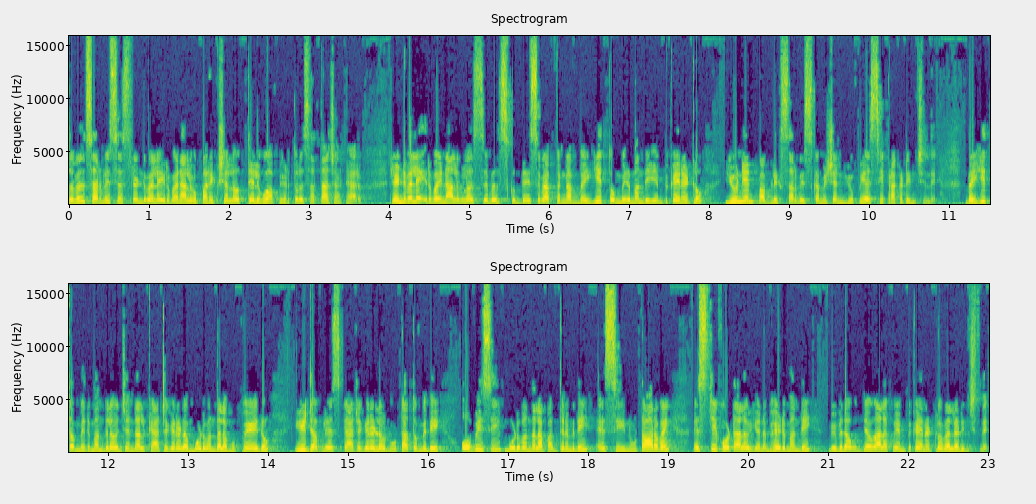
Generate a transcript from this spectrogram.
సివిల్ సర్వీసెస్ రెండు వేల ఇరవై నాలుగు పరీక్షల్లో తెలుగు అభ్యర్థులు సత్తా చాటారు. రెండు వేల ఇరవై నాలుగులో సివిల్స్కు దేశవ్యాప్తంగా వెయ్యి తొమ్మిది మంది ఎంపికైనట్లు union public service commission UPSC ప్రకటించింది. వెయ్యి తొమ్మిది మందిలో జనరల్ కేటగిరీలో మూడు వందల ముప్పై ఐదు ఈడబ్ల్యూఎస్ కేటగిరీలో నూట తొమ్మిది ఓబీసీ మూడు వందల పద్దెనిమిది ఎస్సీ నూట అరవై ఎస్టీ కోటాలో ఎనభై ఏడు మంది వివిధ ఉద్యోగాలకు ఎంపికైనట్లు వెల్లడించింది.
